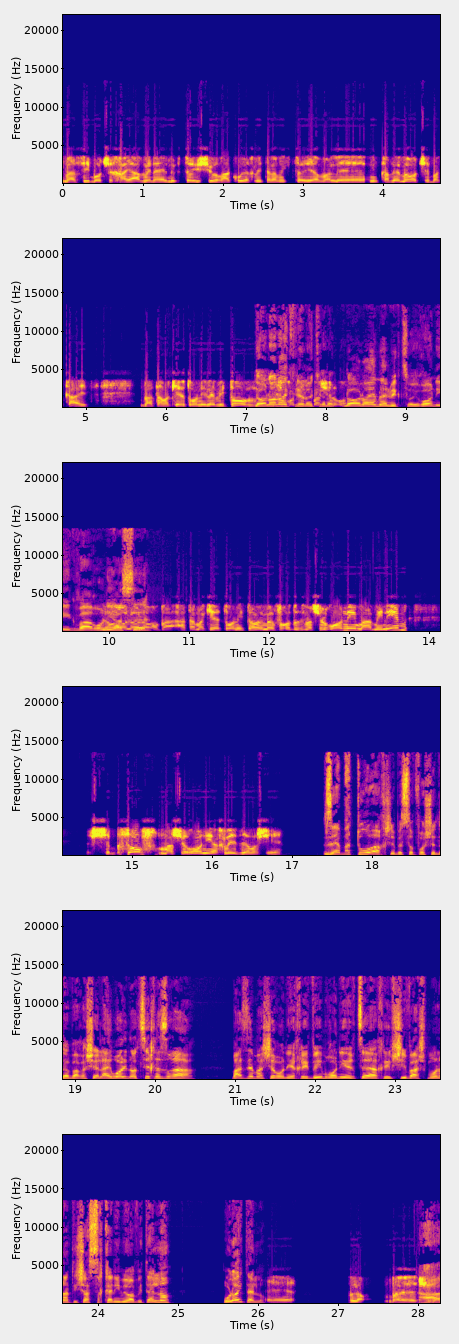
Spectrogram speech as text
מהסיבות שחייב מנהל מקצועי שרק הוא יחליט על המקצועי, אבל אה, אני מקווה מאוד שבקיץ, ואתה מכיר את רוני לוי טוב, לא, לא, לא יקרה, לא יקרה, לא. רוני- לא, לא יהיה מנהל מקצועי. רוני יקבע, רוני לא, יעשה. לא, לא, אבל אתה מכיר את רוני טוב, אני אומר, לפחות בסביבה של רוני, מאמינים שבסוף מה שרוני יחליט זה מה שיהיה. זה בטוח שבסופו של דבר השאלה אם רוני לא צריך עזרה. מה זה מה שרוני יחליט? ואם רוני ירצה להחליף 7, 8, 9 שחקנים יואב ייתן לו? הוא לא ייתן לו. אה, לא. בשבעה,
